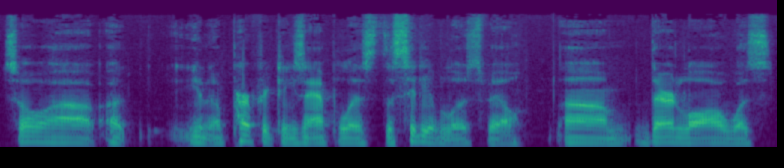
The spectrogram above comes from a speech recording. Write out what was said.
So, uh, a, you know, perfect example is the city of Lewisville. Um, their law was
